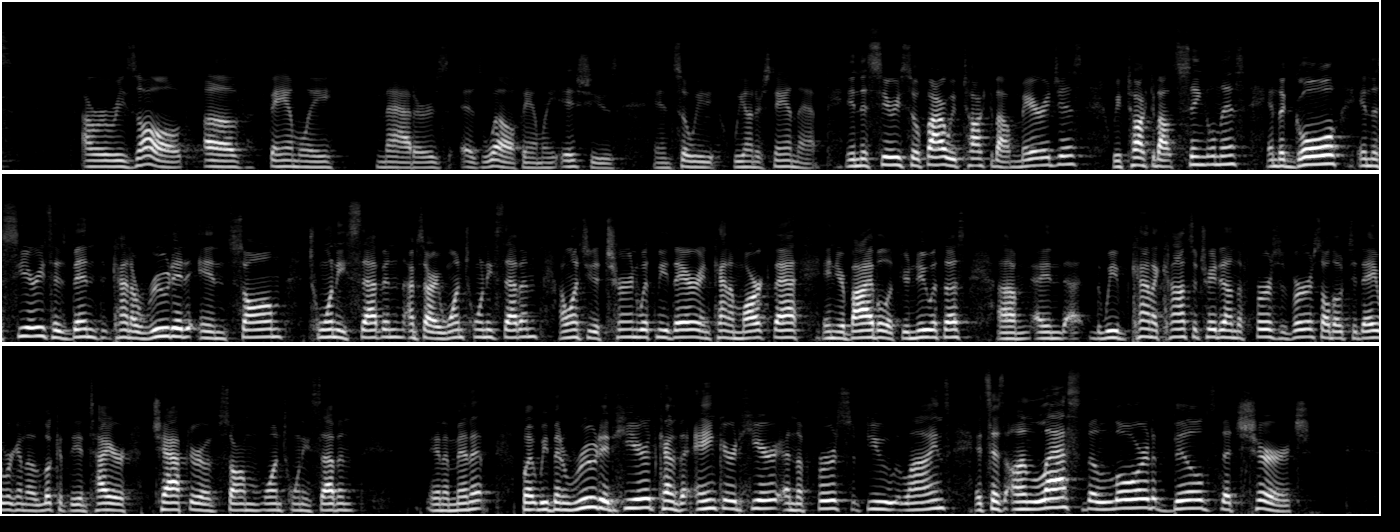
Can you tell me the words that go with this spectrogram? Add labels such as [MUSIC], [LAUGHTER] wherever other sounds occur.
are a result of family matters as well, family issues. And so we, we understand that. In this series so far, we've talked about marriages, we've talked about singleness, and the goal in the series has been kind of rooted in Psalm 27. I'm sorry, 127. I want you to turn with me there and kind of mark that in your Bible if you're new with us. Um, and uh, we've kind of concentrated on the first verse, although today we're going to look at the entire chapter of Psalm 127 in a minute but we've been rooted here, kind of the anchored here in the first few lines. It says, Unless the Lord builds the church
